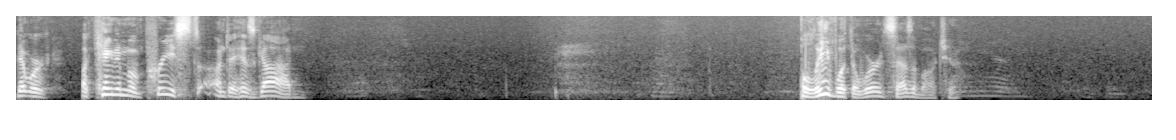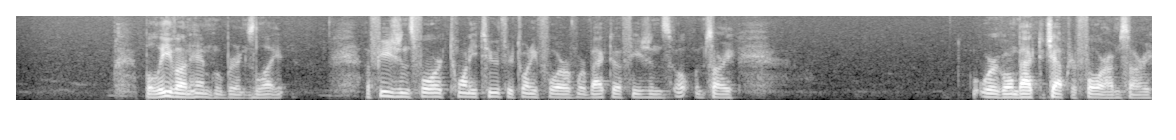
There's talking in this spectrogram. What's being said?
that we're a kingdom of priests unto his God. Believe what the word says about you. Believe on him who brings light. Ephesians 4 22 through 24. We're back to Ephesians. Oh, I'm sorry. We're going back to chapter 4. I'm sorry.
